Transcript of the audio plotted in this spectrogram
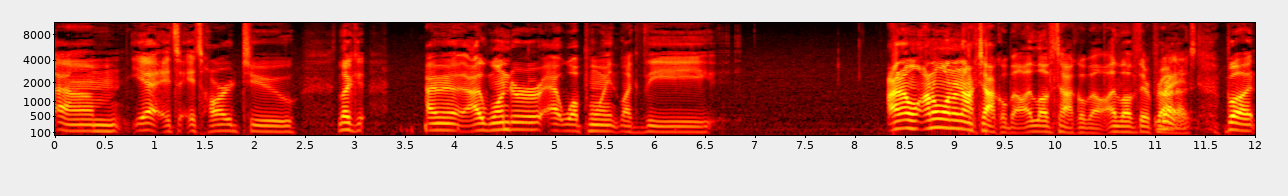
um, yeah, it's it's hard to like. I mean, I wonder at what point like the I don't I don't want to knock Taco Bell. I love Taco Bell. I love their products. But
